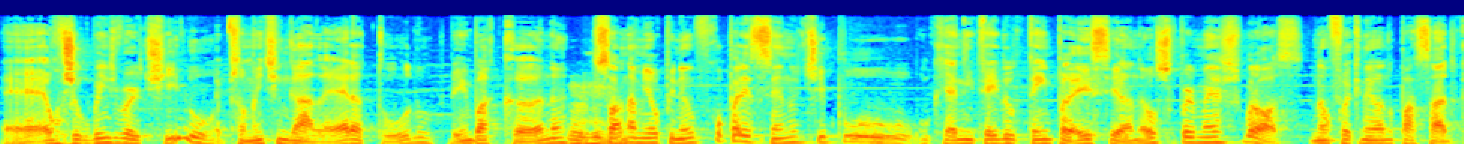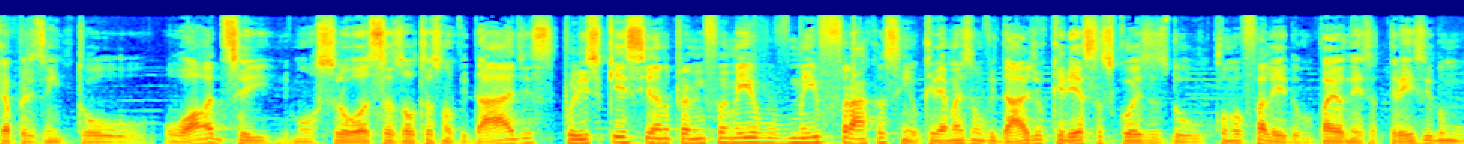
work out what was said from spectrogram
É, é um jogo bem divertido, principalmente em galera, tudo, bem bacana. Só na minha opinião ficou parecendo tipo o que a Nintendo tem pra esse ano é o Super Smash Bros. Não foi que nem ano passado que apresentou o Odyssey e mostrou essas outras novidades. Por isso que esse ano pra mim foi meio, meio fraco assim. Eu queria mais novidade, eu queria essas coisas do, como eu falei, do Bayonetta 3 e do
